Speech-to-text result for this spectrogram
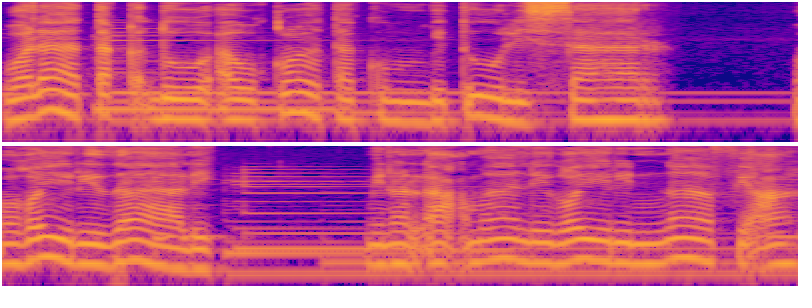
ولا تقضوا أوقاتكم بطول السهر وغير ذلك من الأعمال غير النافعة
